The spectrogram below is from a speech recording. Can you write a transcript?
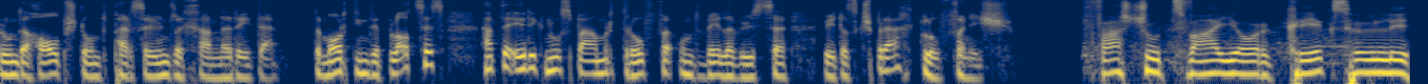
rund eine halbe Stunde persönlich reden der Martin de Platzes hat Erik Nussbaumer getroffen und wollte wissen, wie das Gespräch gelaufen ist. Fast schon zwei Jahre Kriegshölle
